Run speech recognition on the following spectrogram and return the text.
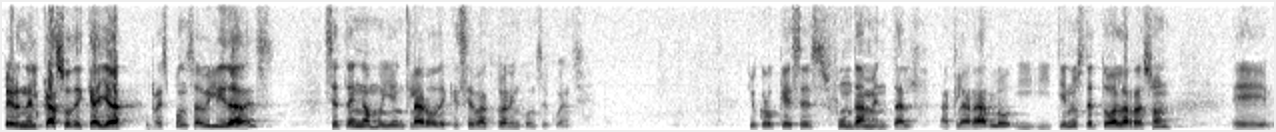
pero en el caso de que haya responsabilidades, se tenga muy en claro de que se va a actuar en consecuencia. Yo creo que ese es fundamental aclararlo y, tiene usted toda la razón. Eh,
